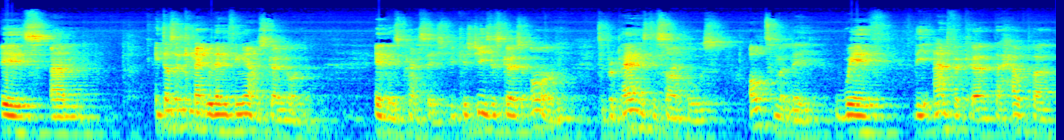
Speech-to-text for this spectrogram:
is um, it doesn't connect with anything else going on in this passage because Jesus goes on to prepare his disciples ultimately with the advocate, the helper,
